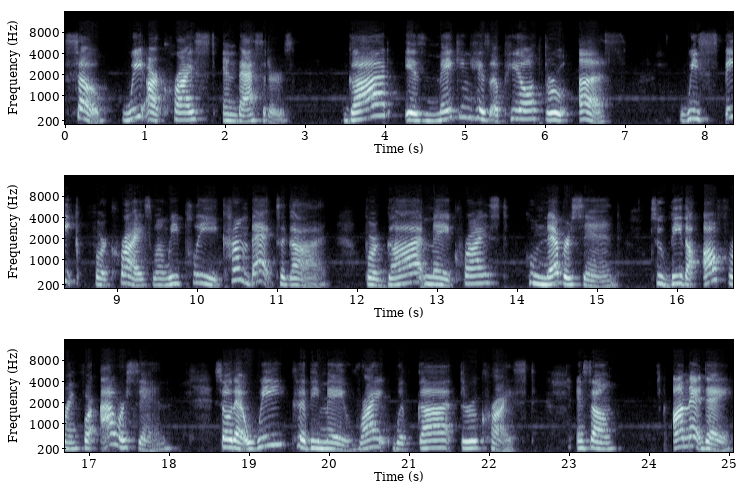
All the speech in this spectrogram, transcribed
So we are Christ ambassadors. God is making his appeal through us we speak for Christ when we plead, come back to God. For God made Christ, who never sinned, to be the offering for our sin, so that we could be made right with God through Christ. And so on that day,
